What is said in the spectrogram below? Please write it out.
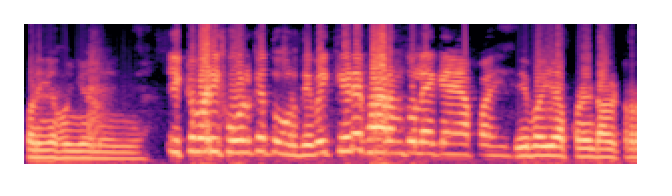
ਪਲੀਆਂ ਹੋਈਆਂ ਨੇ ਇੱਕ ਵਾਰੀ ਖੋਲ ਕੇ ਤੋੜ ਦੇ ਬਈ ਕਿਹੜੇ ਫਾਰਮ ਤੋਂ ਲੈ ਕੇ ਆਏ ਆਪਾਂ ਇਹ? ਇਹ ਬਾਈ ਆਪਣੇ ਡਾਕਟਰ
